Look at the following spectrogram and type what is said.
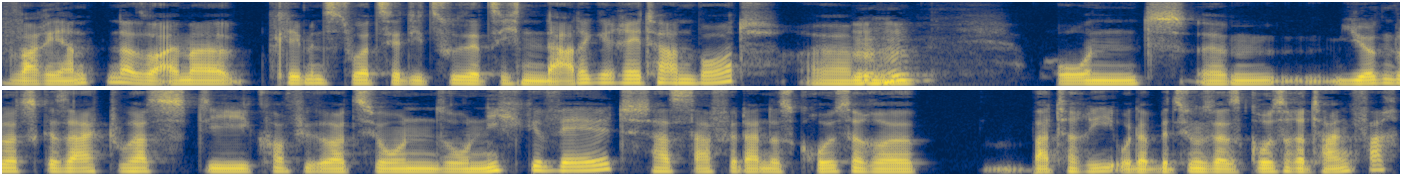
Varianten. Also einmal, Clemens, du hast ja die zusätzlichen Ladegeräte an Bord. Ähm, mhm. Und ähm, Jürgen, du hast gesagt, du hast die Konfiguration so nicht gewählt, hast dafür dann das größere Batterie oder beziehungsweise das größere Tankfach.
